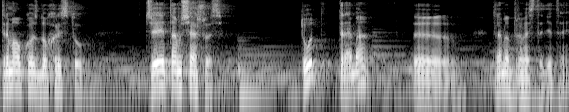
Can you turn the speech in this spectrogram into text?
тримав когось до Христу, чи там ще щось. Тут треба, е, треба привезти дітей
